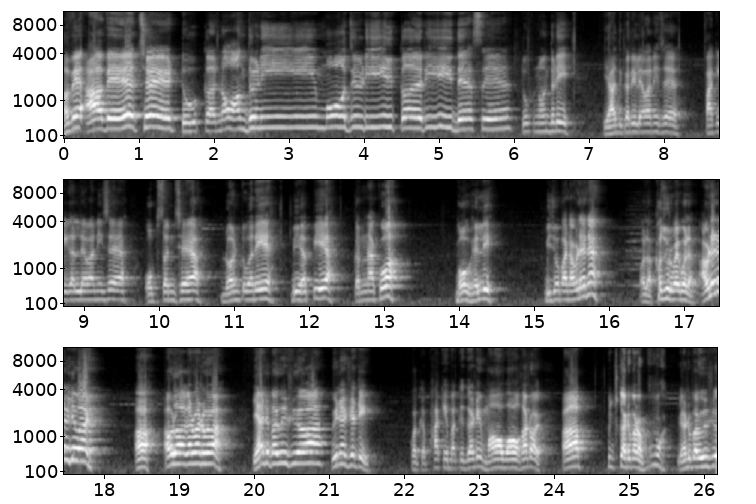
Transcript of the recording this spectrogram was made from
હવે આવે છે ટૂંક નોંધણી મોજડી કરી દેશે. ટૂંક નોંધણી યાદ કરી લેવાની છે, પાકી કરી લેવાની છે. ઓપ્શન છે, ડોન્ટ વરી, બી હેપી, કરી નાખો. બહુ હેલી બીજો પાઠ આવડે ને? ઓલા ખજૂરભાઈ બોલે. આવડે ને પાઠ હા આવડો આગળ પાઠ એવા. યાદ ભવિષ્ય વિનય શેટ્ટી? કોઈ કે ફાકી બાકી ગાડી માવો બાવો ખાટો આ પિચકારી મારો. યાદ ભવિષ્ય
